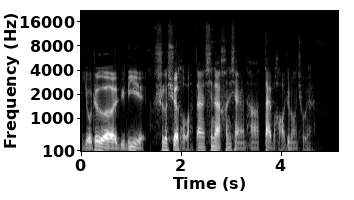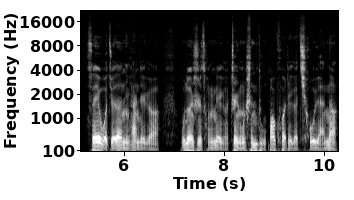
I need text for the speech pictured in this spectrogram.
有这个履历是个噱头吧，但是现在很显然他带不好这帮球员。所以我觉得，你看这个，无论是从这个阵容深度，包括这个球员的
